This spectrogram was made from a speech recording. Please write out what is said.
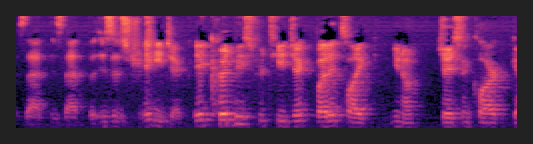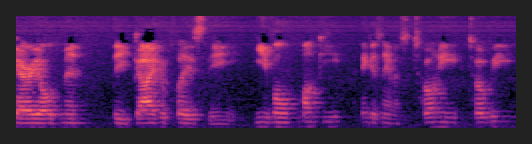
Is that is that is it strategic? It could be strategic, but it's like you know Jason Clarke, Gary Oldman, the guy who plays the evil monkey. I think his name is Tony Toby Kebbell,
